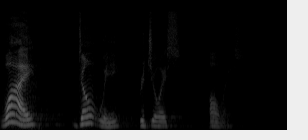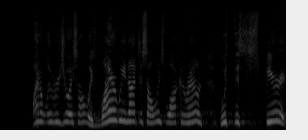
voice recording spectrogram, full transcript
Why don't we rejoice always? Why don't we rejoice always? Why are we not just always walking around with this spirit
